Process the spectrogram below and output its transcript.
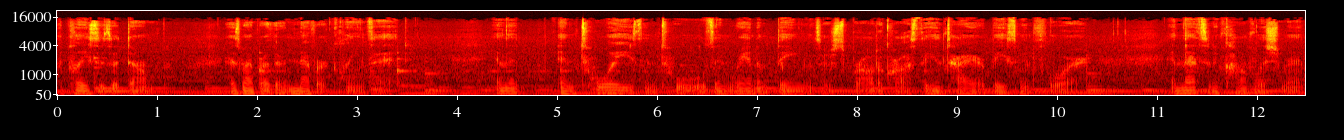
The place is a dump, as my brother never cleans it. And, the, and toys and tools and random things are sprawled across the entire basement floor. And that's an accomplishment,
